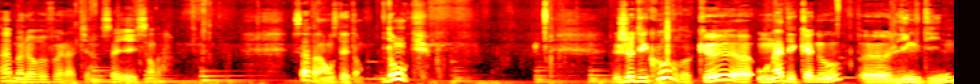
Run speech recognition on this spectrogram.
ah ben le revoilà, tiens, ça y est, il s'en va. Ça va, on se détend. Donc, je découvre que euh, on a des canaux euh, LinkedIn,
